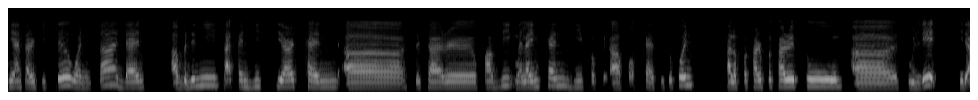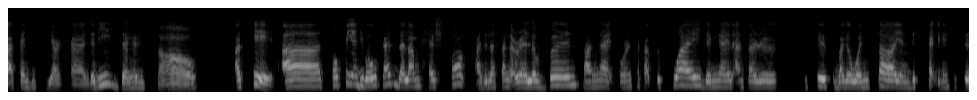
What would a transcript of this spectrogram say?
Ini antara kita, wanita dan uh, benda ni takkan disiarkan uh, secara publik melainkan di uh, podcast. Itu pun kalau perkara-perkara tu uh, sulit, tidak akan disiarkan. Jadi jangan risau. Okay, uh, topik yang dibawakan dalam hashtag adalah sangat relevan, sangat orang cakap sesuai dengan antara kita sebagai wanita yang dekat dengan kita,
